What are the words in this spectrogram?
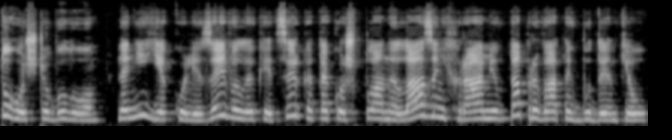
того, що було. На ній є колізей, великий цирк, а також плани лазень, храмів та приватних будинків.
